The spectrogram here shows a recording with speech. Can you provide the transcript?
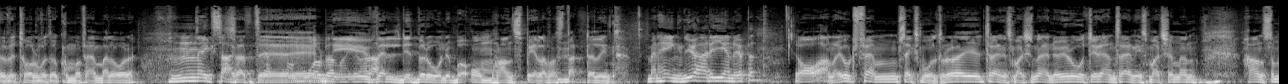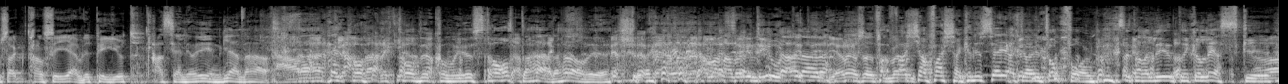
över 12,5 eller vad det mm, Exakt. Så att, eh, det är ju väldigt beroende på om han spelar från start mm. eller inte. Men hängde ju här i genrepet. Ja, han har gjort fem, sex mål tror jag i träningsmatcherna. Nu är det återigen träningsmatchen, men han som sagt, han ser jävligt pigg ut. Han säljer ju in Glenn det här. Ja, Tobbe kommer ju starta här, det hör vi. han hade inte gjort det tidigare. Så att, farsan, farsan, kan du säga att jag är i toppform? Sitter han och dricker läsk i, ja,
